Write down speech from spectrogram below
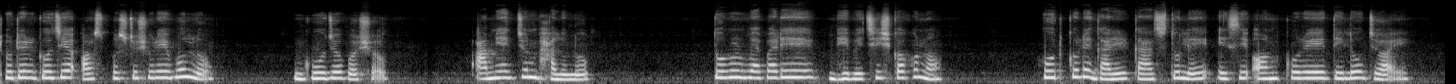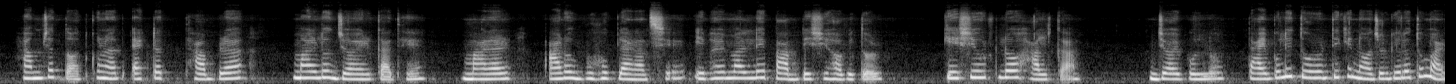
ঠোঁটের গোজে অস্পষ্ট সুরেই বলল, গুজব সব আমি একজন ভালো লোক। তরুর ব্যাপারে ভেবেছিস কখনো? হুট করে গাড়ির কাজ তুলে এসি অন করে দিল জয়। হামজা তৎক্ষণাৎ একটা থাবড়া মারল জয়ের কাঁধে। মারার আরও বহু প্ল্যান আছে। এভাবে মারলে পাপ বেশি হবে তোর। কেসে উঠল হালকা। জয় বলল, তাই বলে তোর দিকে নজর গেল তোমার?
